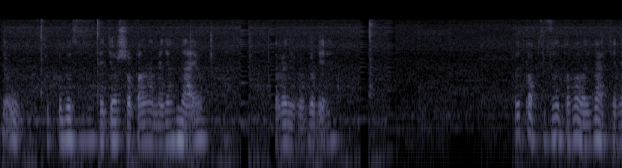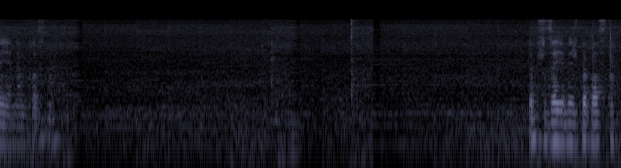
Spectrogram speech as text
Jó, akkor ez gyorsabban nem megy annál jobb. Ska venni a göbje. Hogy top 15 valahogy rá kéne érnem, bazd meg. Nem is az eljönésbe basznak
